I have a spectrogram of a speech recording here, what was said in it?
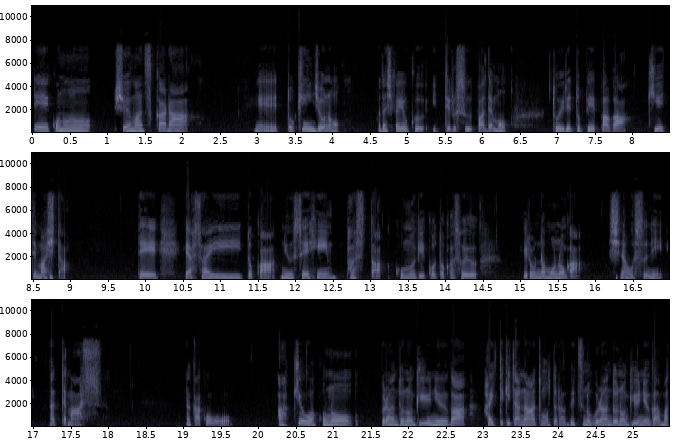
で、この週末から、えっ、と、近所の私がよく行ってるスーパーでもトイレットペーパーが消えてました。で、野菜とか乳製品、パスタ、小麦粉とかそういういろんなものが品薄になってます。なんかこう、あ、今日はこのブランドの牛乳が入ってきたなと思ったら別のブランドの牛乳が全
